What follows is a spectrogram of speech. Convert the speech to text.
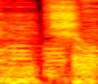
must you.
